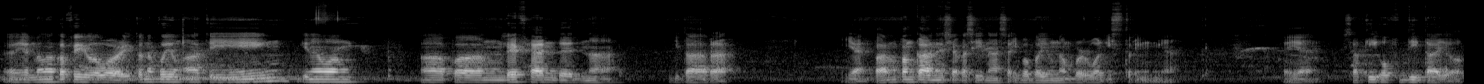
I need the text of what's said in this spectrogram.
Ayan mga ka-follower, ito na po yung ating ginawang ah, pang left-handed na gitara. Yan, parang pang kanan siya kasi nasa ibaba yung number one string niya. Ayan, sa key of D tayo.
